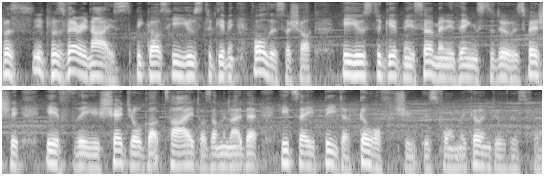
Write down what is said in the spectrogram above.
was it was very nice because he used to give me all this a shot. He used to give me so many things to do, especially if the schedule got tight or something like that. He'd say, "Peter, go off and shoot this for me. Go and do this for me."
